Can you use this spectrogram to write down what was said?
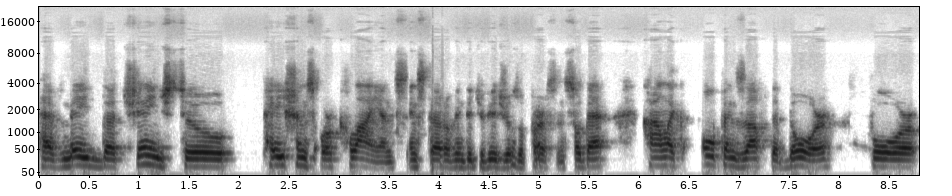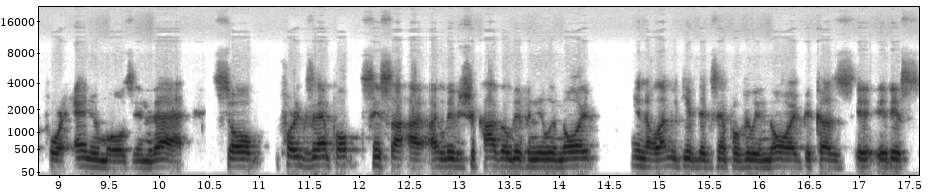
have made the change to patients or clients instead of individuals or persons. So that kind of like opens up the door for for animals in that. So, for example, since I, I live in Chicago, live in Illinois, you know, let me give the example of Illinois because it, it is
